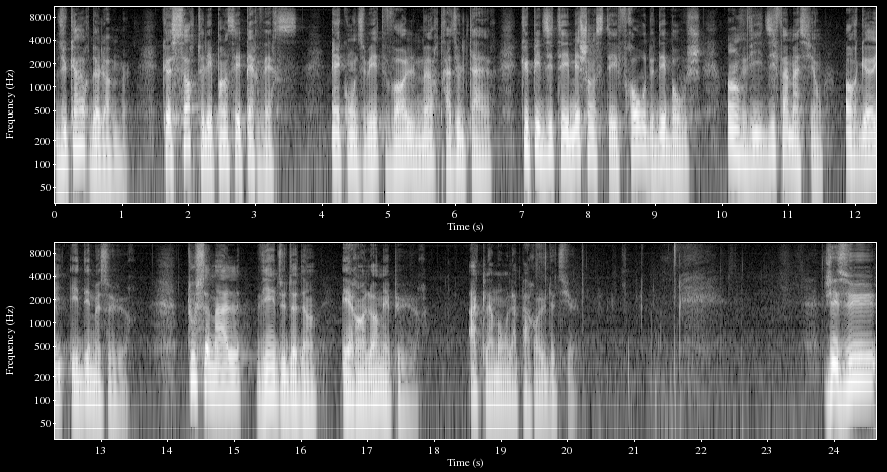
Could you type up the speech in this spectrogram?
du cœur de l'homme, que sortent les pensées perverses, inconduite, vol, meurtre, adultère, cupidité, méchanceté, fraude, débauche, envie, diffamation, orgueil et démesure. Tout ce mal vient du dedans et rend l'homme impur. Acclamons la parole de Dieu. Jésus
